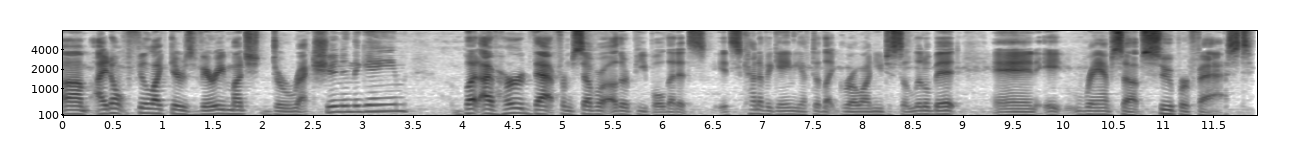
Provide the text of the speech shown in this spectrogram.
Um, I don't feel like there's very much direction in the game, but I've heard that from several other people that it's it's kind of a game you have to let grow on you just a little bit, and it ramps up super fast.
